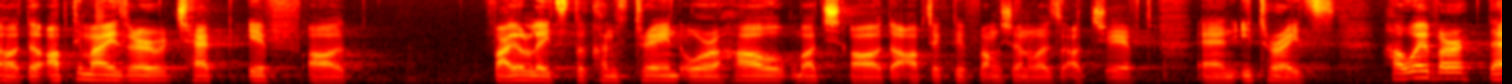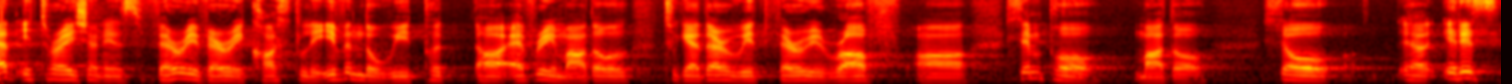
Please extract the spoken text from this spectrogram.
uh, the optimizer check if violates the constraint or how much the objective function was achieved and iterates However, that iteration is very, very costly, even though we put uh, every model together with very rough, uh, simple model. So uh, it is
